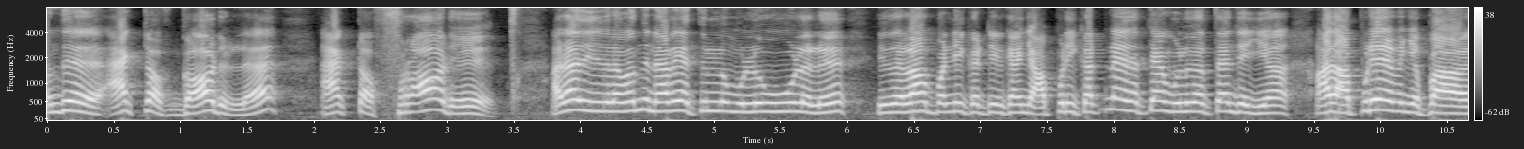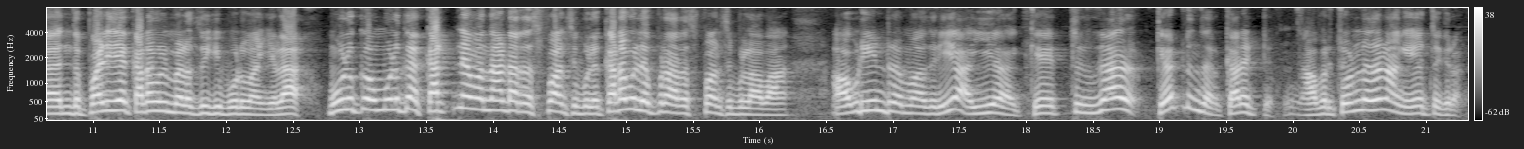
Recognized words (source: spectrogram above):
வந்து ஆக்ட் ஆஃப் காட் இல்லை ஆக்ட் ஆஃப் ஃப்ராடு அதாவது இதில் வந்து நிறைய தில்லு முள்ளு ஊழல் இதெல்லாம் பண்ணி கட்டியிருக்காங்க. அப்படி கட்டினா இதைத்தான் விழுகத்தான் செய்யும். அது அப்படியே இவங்க ப இந்த பழியை கடவுள் மேலே தூக்கி போடுவாங்களா முழுக்க முழுக்க கட்டினவன் தான்டா ரெஸ்பான்சிபிள் கடவுள் எப்படா ரெஸ்பான்சிபிள் ஆவான்? அப்படின்ற மாதிரி ஐயா கேட்டிருந்தார் கேட்டிருந்தார். கரெக்ட் அவர் சொன்னதை நாங்கள் ஏற்றுக்கிறோம்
